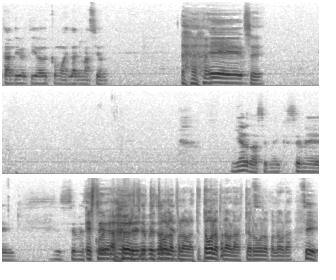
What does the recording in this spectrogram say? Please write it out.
tan divertido como es la animación. eh, sí. Mierda, se me, se me este, a ver, te, tomo la palabra, te tomo la palabra, te robo la palabra. Sí.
